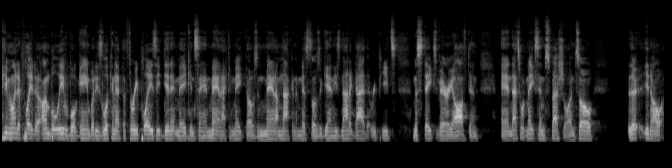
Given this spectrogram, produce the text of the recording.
he might have played an unbelievable game, but he's looking at the three plays he didn't make and saying, man, I can make those. And man, I'm not going to miss those again. He's not a guy that repeats mistakes very often. And that's what makes him special. And so, there, you know,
